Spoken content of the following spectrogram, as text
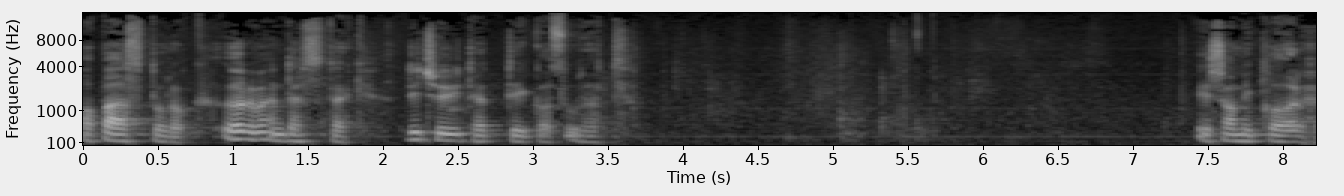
a pásztorok örvendeztek, dicsőítették az Urat. És amikor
